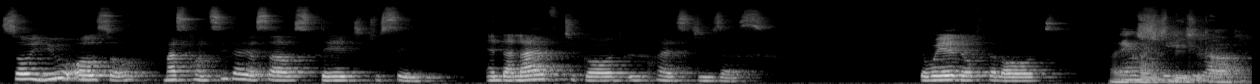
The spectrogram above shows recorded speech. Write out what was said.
So you also must consider yourselves dead to sin and alive to God in Christ Jesus. The word of the Lord. Thanks, Thanks be to God.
